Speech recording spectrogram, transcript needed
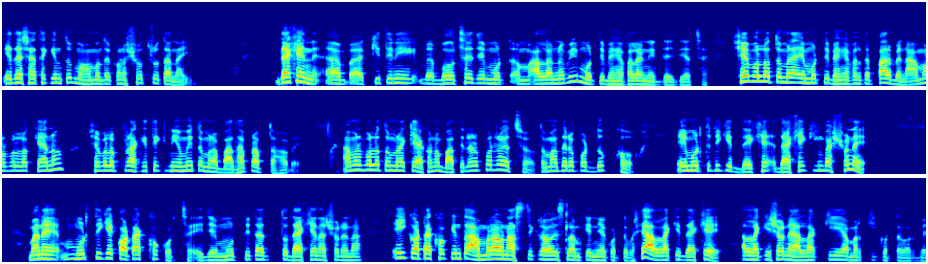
এদের সাথে কিন্তু মুহাম্মদের কোনো শত্রুতা নাই। দেখেন কি তিনি বলছে যে মূর্ত আল্লাহর নবী মূর্তি ভেঙে ফেলার নির্দেশ দিয়েছে। সে বলল, "তোমরা এই মূর্তি ভেঙে ফেলতে পারবে না।" আমর বলল, "কেন?" সে বলল, "প্রাকৃতিক নিয়মেই তোমরা বাধাপ্রাপ্ত হবে।" আমর বলল, "তোমরা কি এখনও বাতিলের উপর রয়েছ? তোমাদের উপর দুঃখ। এই মূর্তিটি কি দেখে দেখে কিংবা শোনে?" মানে মূর্তিকে কটাক্ষ করছে। এই যে মূর্তিটা তো দেখে না, শোনে না। এই কটাক্ষ কিন্তু আমরাও নাস্তিকরাও ইসলামকে নিয়ে করতে পারি। আল্লাহ কি দেখে? আল্লাহ কি শোনে? আল্লাহ কি আমার কি করতে পারবে?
